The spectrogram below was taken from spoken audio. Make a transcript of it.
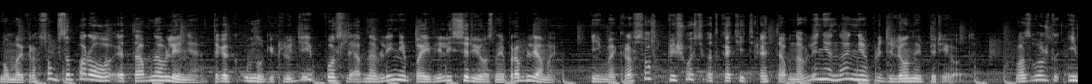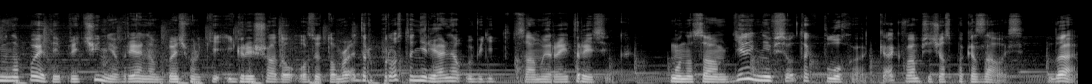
Но Microsoft запорола это обновление, так как у многих людей после обновления появились серьезные проблемы. И Microsoft пришлось откатить это обновление на неопределенный период. Возможно именно по этой причине в реальном бенчмарке игры Shadow of the Tomb Raider просто нереально увидеть тот самый рейтрейсинг. Но на самом деле не все так плохо, как вам сейчас показалось. Да,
